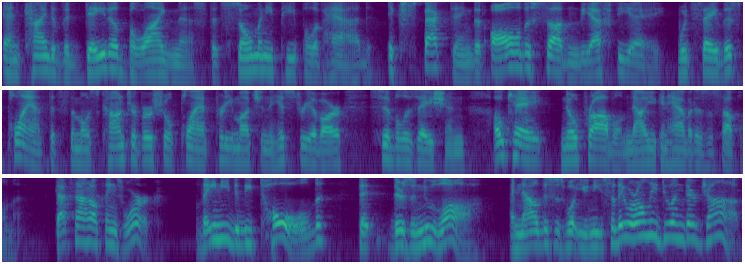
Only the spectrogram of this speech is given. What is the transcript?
and kind of the data blindness that so many people have had, expecting that all of a sudden the FDA would say this plant that's the most controversial plant pretty much in the history of our civilization, okay, no problem. Now you can have it as a supplement. That's not how things work. They need to be told that there's a new law and now this is what you need. So they were only doing their job.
